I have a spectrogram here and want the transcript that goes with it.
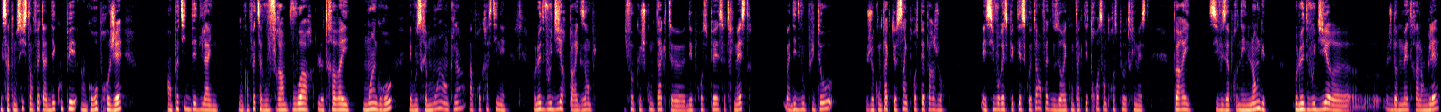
et ça consiste en fait à découper un gros projet en petites deadlines. Donc en fait ça vous fera voir le travail moins gros et vous serez moins enclin à procrastiner. Au lieu de vous dire par exemple il faut que je contacte euh, des prospects ce trimestre, bah dites-vous plutôt je contacte 5 prospects par jour. Et si vous respectez ce quota, en fait, vous aurez contacté 300 prospects au trimestre. Pareil, si vous apprenez une langue, au lieu de vous dire euh, je dois me mettre à l'anglais,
